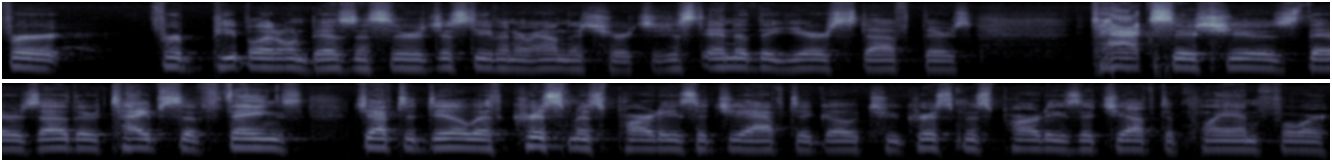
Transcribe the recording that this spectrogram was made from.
for for people that own businesses, or just even around the church, just end of the year stuff. There's tax issues. There's other types of things that you have to deal with, Christmas parties that you have to go to, Christmas parties that you have to plan for,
